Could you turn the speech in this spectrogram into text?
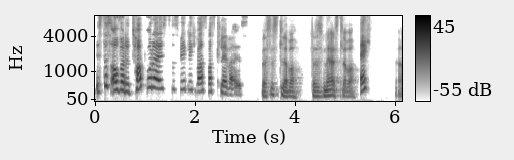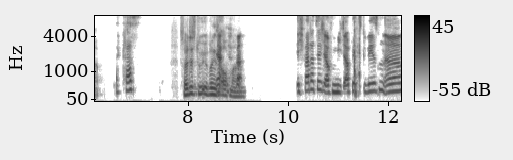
Ist das over the top oder ist das wirklich was, was clever ist? Das ist clever. Das ist mehr als clever. Echt? Ja. Ja, krass. Solltest du übrigens Ja, auch ich war- machen. Ich war tatsächlich auf dem Meetup jetzt gewesen äh,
